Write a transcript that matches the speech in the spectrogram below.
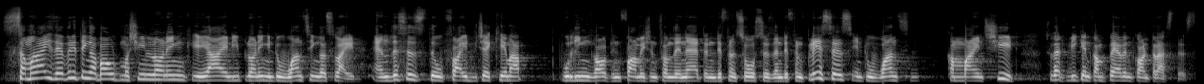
summarize everything about machine learning, AI, and deep learning into one single slide. And this is the slide which I came up pulling out information from the net and different sources and different places into one combined sheet so that we can compare and contrast this.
